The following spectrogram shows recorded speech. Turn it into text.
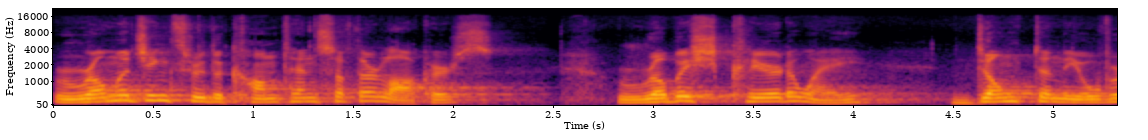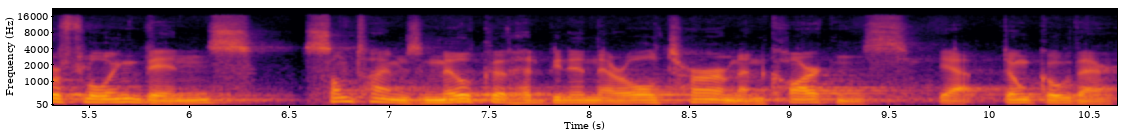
rummaging through the contents of their lockers, rubbish cleared away, dumped in the overflowing bins, sometimes milk that had been in there all term and cartons. Yeah, don't go there.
